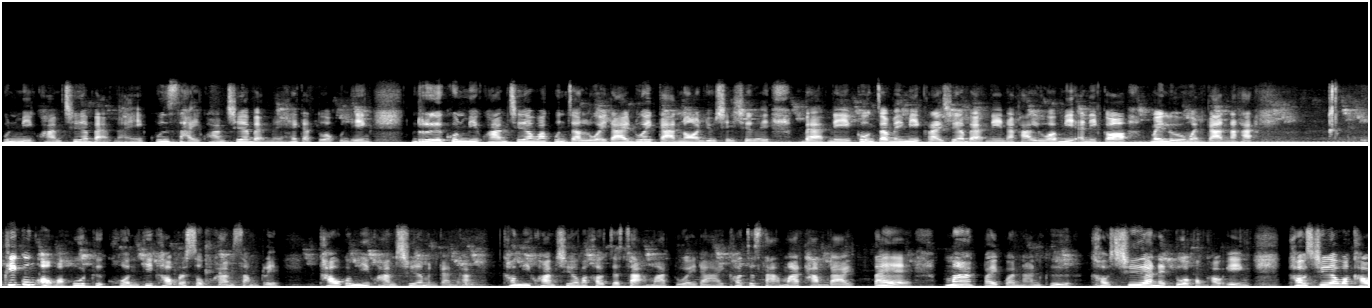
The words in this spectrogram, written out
คุณมีความเชื่อแบบไหน คุณใส่ความเชื่อแบบไหนให้กับตัวคุณเอง หรือคุณมีความเชื่อว่าคุณจะรวยได้ด้วยการนอนอยู่เฉยๆแบบนี้คงจะไม่มีใครเชื่อแบบนี้นะคะ หรือว่ามีอันนี้ก็ไม่รู้เหมือนกันนะคะ ที่กุ้งออกมาพูดคือคนที่เขาประสบความสำเร็จ เขาก็มีความเชื่อเหมือนกันค่ะ เขามีความเชื่อว่าเขาจะสามารถรวยได้ เขาจะสามารถทำได้ แต่มากไปกว่านั้นคือเขาเชื่อในตัวของเขาเอง เขาเชื่อว่าเขา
